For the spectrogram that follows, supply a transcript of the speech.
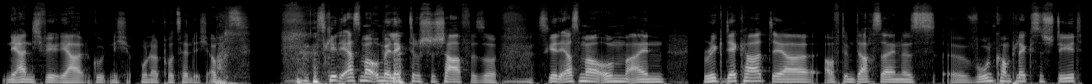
ja, nicht, ja, gut, nicht hundertprozentig, aber es, es geht erstmal um elektrische Schafe, so. Es geht erstmal um einen Rick Deckard, der auf dem Dach seines äh, Wohnkomplexes steht,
